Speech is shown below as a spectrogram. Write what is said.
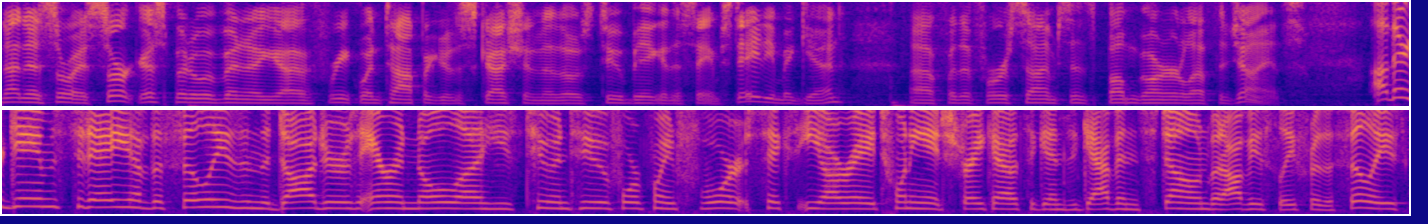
not necessarily a circus, but it would have been a uh, frequent topic of discussion of those two being in the same stadium again uh, for the first time since Bumgarner left the Giants. Other games today, you have the Phillies and the Dodgers. Aaron Nola, he's 2 and 2, 4.46 ERA, 28 strikeouts against Gavin Stone. But obviously, for the Phillies,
